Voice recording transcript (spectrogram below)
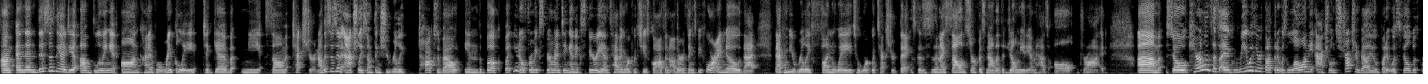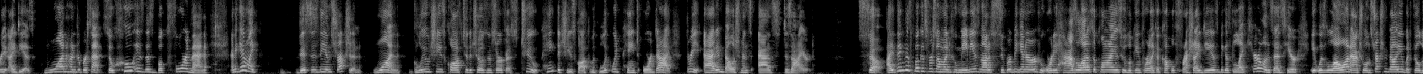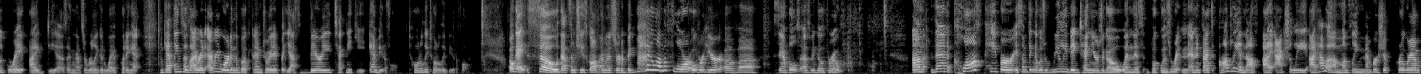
Um, and then this is the idea of gluing it on kind of wrinkly to give me some texture. Now, this isn't actually something she really talks about in the book. But, you know, from experimenting and experience, having worked with cheesecloth and other things before, I know that that can be a really fun way to work with textured things because this is a nice solid surface now that the gel medium has all dried. Um, so Carolyn says, I agree with your thought that it was low on the actual instruction value, but it was filled with great ideas. 100%. So who is this book for then? And again, like this is the instruction One, glue cheesecloth to the chosen surface. Two, paint the cheesecloth with liquid paint or dye. Three, add embellishments as desired. So I think this book is for someone who maybe is not a super beginner, who already has a lot of supplies, who's looking for like a couple fresh ideas. Because, like Carolyn says here, it was low on actual instruction value, but filled with great ideas. I think that's a really good way of putting it. And Kathleen says, I read every word in the book and enjoyed it. But yes, very techniquey and beautiful. Totally, totally beautiful. Okay, so that's some cheesecloth. I'm going to start a big pile on the floor over here of uh, samples as we go through. Um, then cloth paper is something that was really big 10 years ago when this book was written. And in fact, oddly enough, I actually I have a monthly membership program.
